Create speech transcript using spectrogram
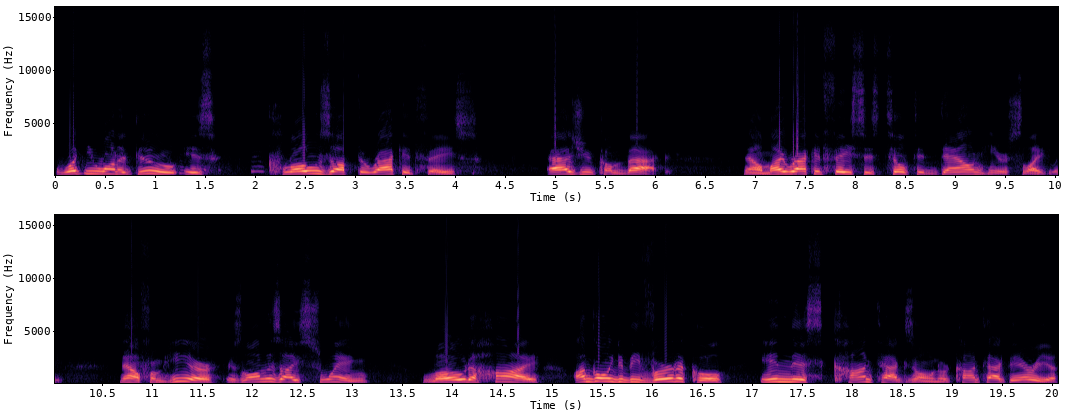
what you want to do is close up the racket face as you come back. Now my racket face is tilted down here slightly. Now from here, as long as I swing low to high, I'm going to be vertical in this contact zone or contact area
